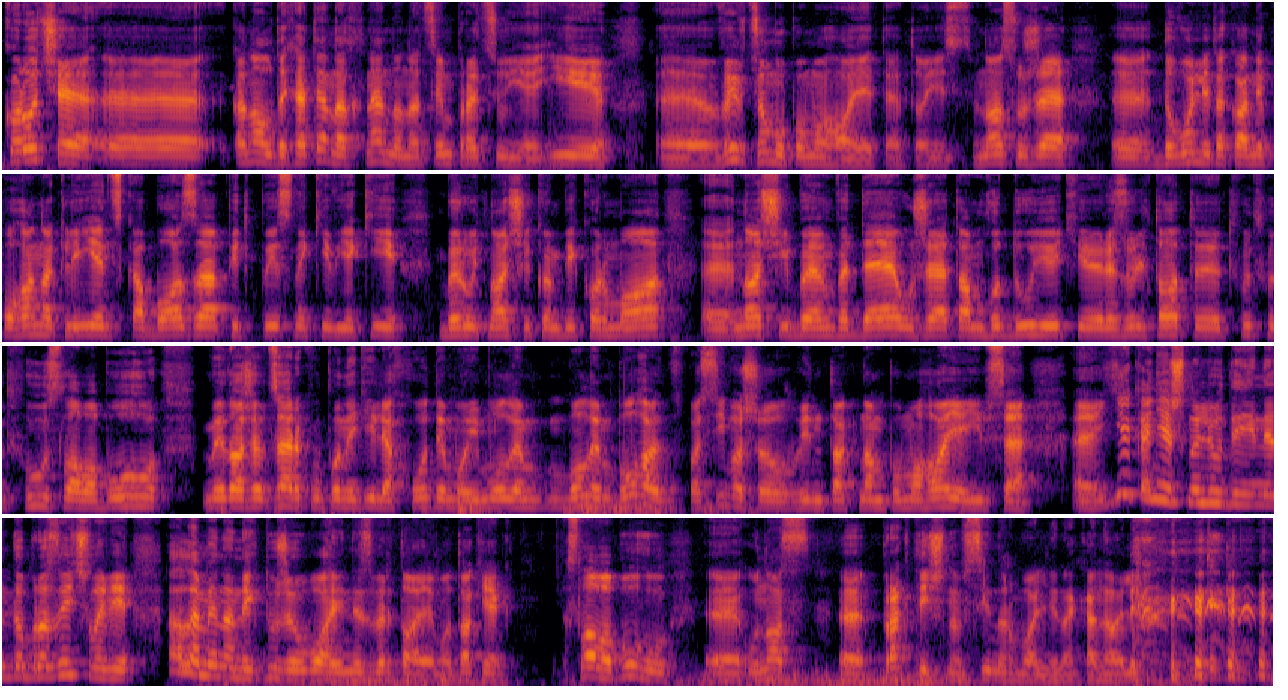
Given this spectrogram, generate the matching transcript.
Коротше, е, канал ДХТ натхненно над цим працює, і е, ви в цьому допомагаєте. Тобто, в нас вже е, доволі така непогана клієнтська база підписників, які беруть наші комбікорма, наші БМВД, вже там годують результат. Тьфу-тьфу-тьфу, слава Богу. Ми навіть в церкву по неділях ходимо і молимо молим Бога. Спасибо, що він так нам допомагає і все. Є, звісно, люди і недоброзичливі, але ми на них дуже уваги не звертаємо, так як. Слава Богу, е, у нас е, практично всі нормальні на каналі.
